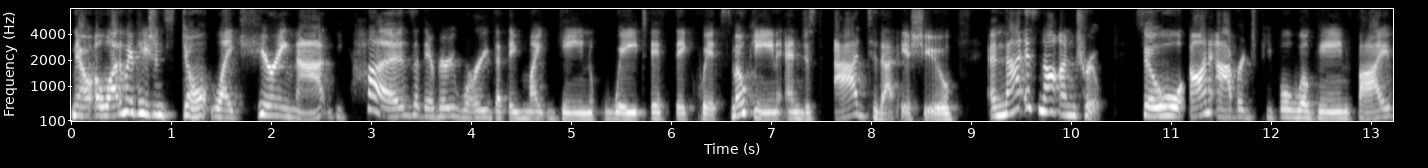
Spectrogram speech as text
Now, a lot of my patients don't like hearing that because they're very worried that they might gain weight if they quit smoking and just add to that issue. And that is not untrue. So, on average, people will gain five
